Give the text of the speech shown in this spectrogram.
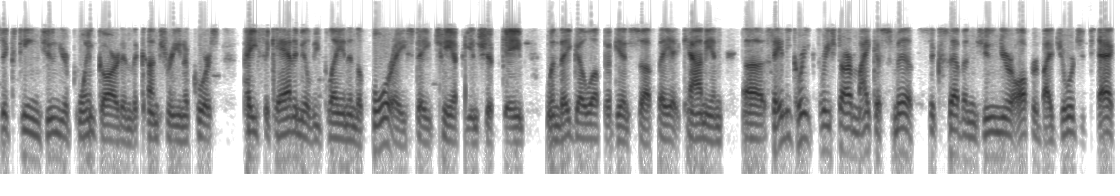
16 junior point guard in the country. And of course, Pace Academy will be playing in the 4A state championship game when they go up against uh, Fayette County. And uh, Sandy Creek three star Micah Smith, six seven junior, offered by Georgia Tech,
